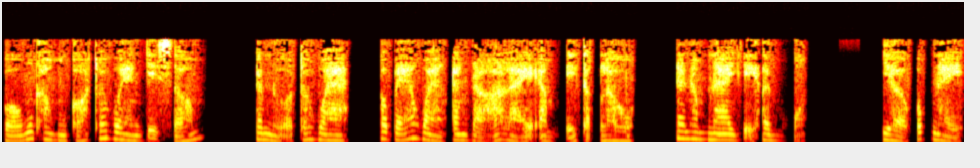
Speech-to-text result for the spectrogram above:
vốn không có thói quen dậy sớm. Đêm nửa tối qua, cô bé hoàng khăn đỏ lại ầm ĩ thật lâu, nên hôm nay dậy hơi muộn. Giờ phút này,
